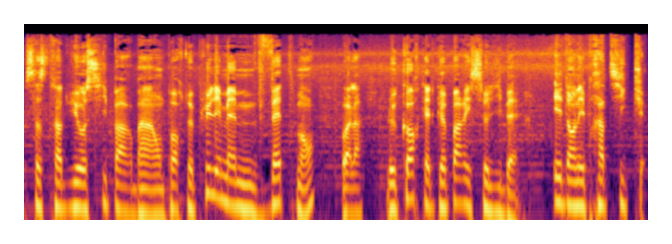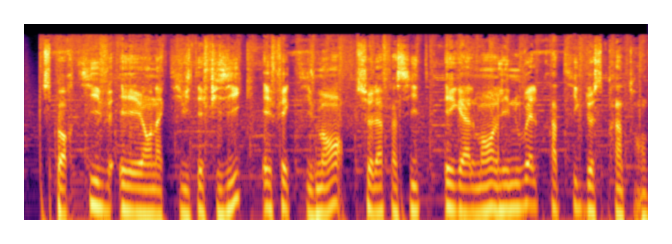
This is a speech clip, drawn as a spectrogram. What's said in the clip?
Ça se traduit aussi par, ben, on porte plus les mêmes vêtements. Voilà. Le corps, quelque part, il se libère. Et dans les pratiques sportives et en activité physique, effectivement, cela facilite également les nouvelles pratiques de ce printemps.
